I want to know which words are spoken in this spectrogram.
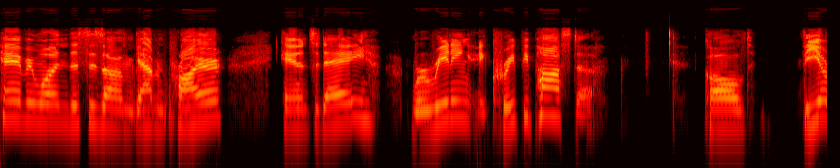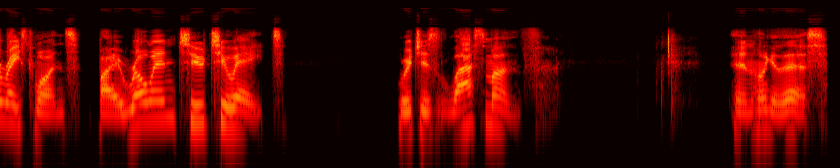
Hey everyone, this is um Gavan Prior, and today we're reading a creepy pasta called The Erased Ones by Rowan228, which is last month. And look at this.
